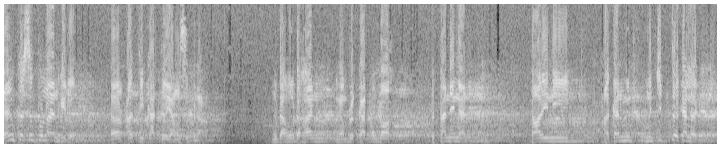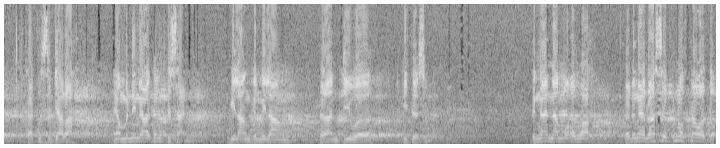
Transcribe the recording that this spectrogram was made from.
dan kesempurnaan hidup dalam arti kata yang sebenar. Mudah-mudahan dengan berkat Allah pertandingan tahun ini akan menciptakan lagi satu sejarah yang meninggalkan kesan gilang gemilang dalam jiwa kita semua. Dengan nama Allah dan dengan rasa penuh tawaduk,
